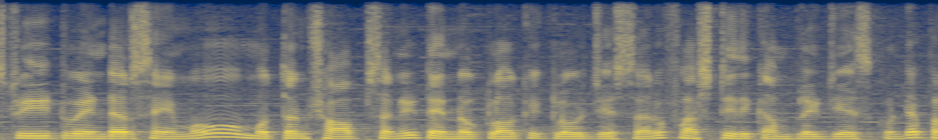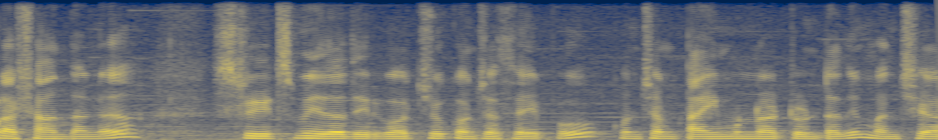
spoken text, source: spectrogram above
స్ట్రీట్ వెండర్స్ ఏమో మొత్తం షాప్స్ అని టెన్ ఓ క్లాక్కి క్లోజ్ చేస్తారు. ఫస్ట్ ఇది కంప్లీట్ చేసుకుంటే ప్రశాంతంగా స్ట్రీట్స్ మీద తిరగవచ్చు కొంచెంసేపు కొంచెం టైం ఉన్నట్టు ఉంటుంది. మంచిగా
